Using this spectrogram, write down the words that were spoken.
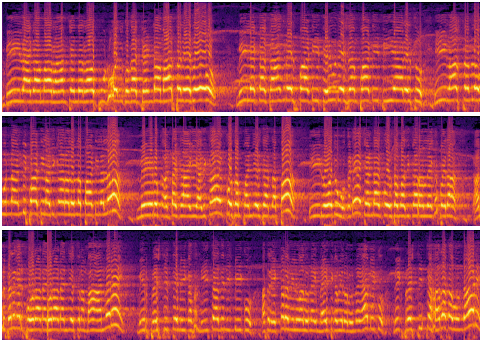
మీలాగా మా రామచంద్రరావు పు- రోజుకొక జెండా మార్చలేదు. మీ లెక్క Congress party Telugu Desam party TRS ఈ రాష్ట్రంలో ఉన్న అన్ని పార్టీలు అధికారాలు ఉన్న పార్టీలలో మీరు కంటకాయి అధికారం కోసం పనిచేశారు తప్ప ఈ రోజు ఒకటే జెండా కోసం అధికారం లేకపోయినా అనుపెలగని పోరాటం పోరాటం చేస్తున్న మా అన్నరే మీరు ప్రశ్నిస్తే మీకు అసలు నీతాది మీకు అసలు ఎక్కడ విలువలు ఉన్నాయి? నైతిక విలువలు ఉన్నాయా మీకు? మీకు ప్రశ్నించే అర్హత ఉందా అని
